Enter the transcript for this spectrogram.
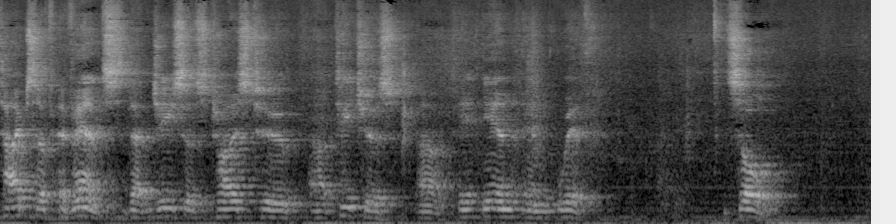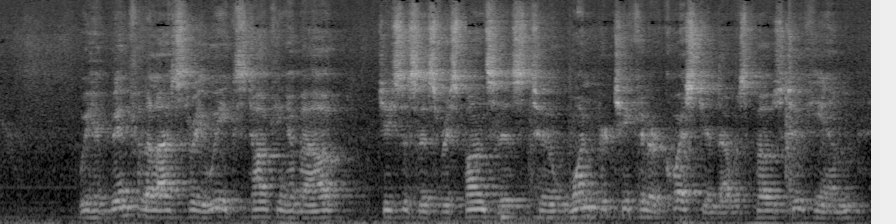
types of events that Jesus tries to uh, teach us uh, in and with. So, we have been for the last three weeks talking about Jesus' responses to one particular question that was posed to him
